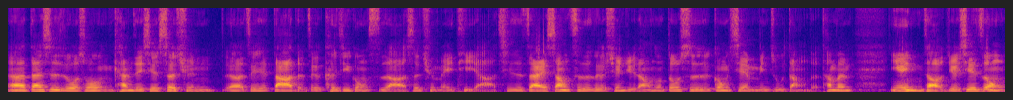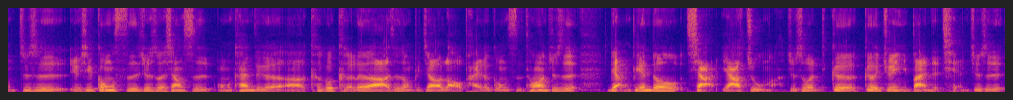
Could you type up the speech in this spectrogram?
呃，但是如果说我们看这些社群，呃，这些大的这个科技公司啊，社群媒体啊，其实在上次的这个选举当中都是贡献民主党的。他们因为你知道，有些这种就是有些公司，就是说像是我们看这个呃可口可乐啊这种比较老牌的公司，通常就是两边都下压注嘛，就说各各捐一半的钱，就是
